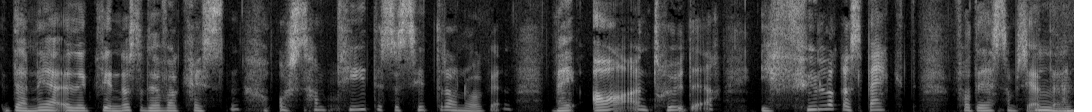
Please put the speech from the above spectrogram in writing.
denne eh, kvinnen som der var kristen, og samtidig så sitter det noen med ei annen tru der, i full respekt for det som skjedde.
